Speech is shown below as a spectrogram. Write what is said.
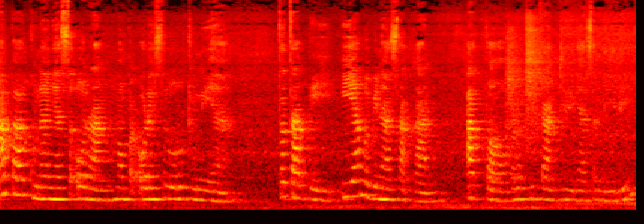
Apa gunanya seorang memperoleh seluruh dunia, tetapi ia membinasakan atau merugikan dirinya sendiri?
